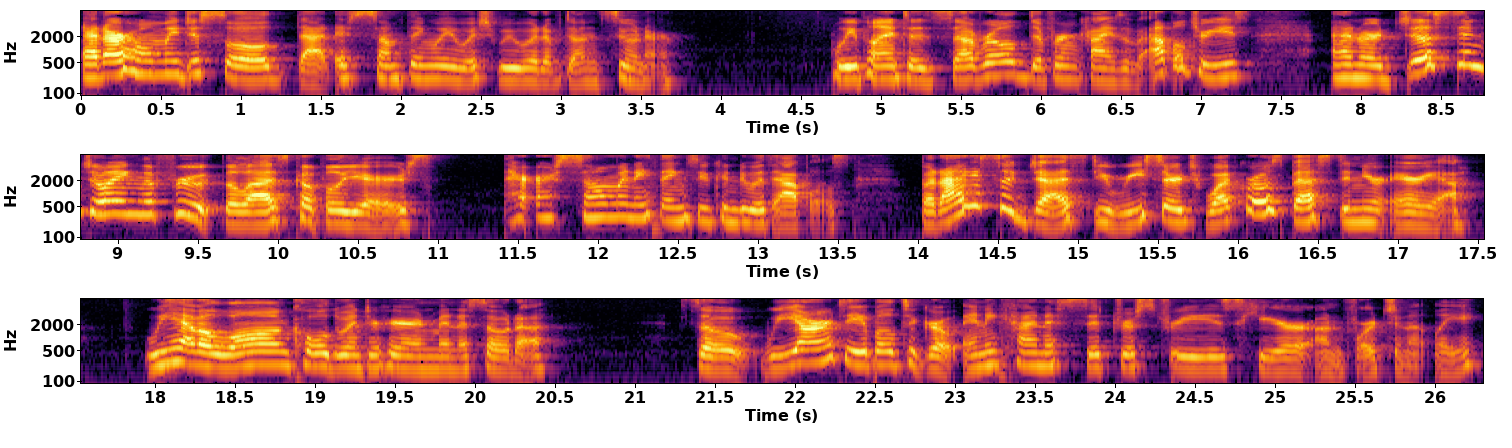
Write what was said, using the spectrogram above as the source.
At our home we just sold, that is something we wish we would have done sooner. We planted several different kinds of apple trees and we're just enjoying the fruit the last couple years. There are so many things you can do with apples, but I suggest you research what grows best in your area. We have a long cold winter here in Minnesota, so we aren't able to grow any kind of citrus trees here, unfortunately.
